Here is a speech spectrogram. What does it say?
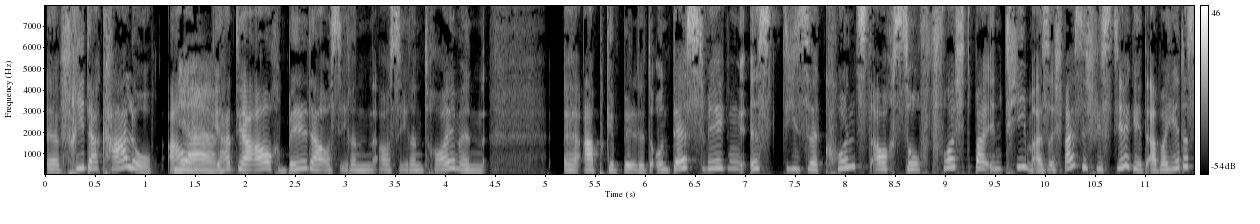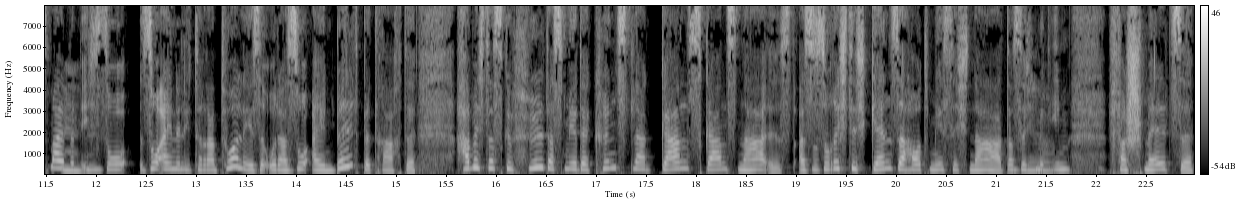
Äh, Frida Kahlo auch. Ja. Die hat ja auch Bilder aus ihren, aus ihren Träumen äh, abgebildet. Und deswegen ist diese Kunst auch so furchtbar intim. Also ich weiß nicht, wie es dir geht, aber jedes Mal, mhm. wenn ich so, so eine Literatur lese oder so ein Bild betrachte, habe ich das Gefühl, dass mir der Künstler ganz, ganz nah ist. Also so richtig gänsehautmäßig nah, dass ich ja. mit ihm verschmelze.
